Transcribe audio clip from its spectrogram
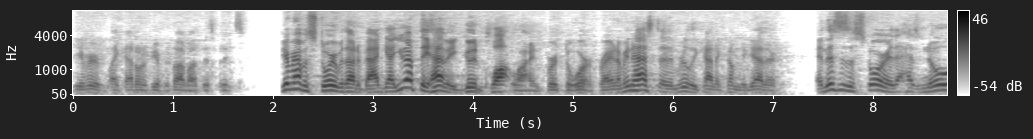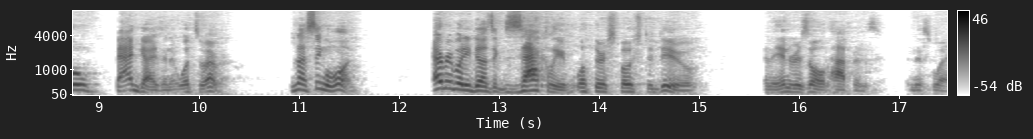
You ever, like, I don't know if you ever thought about this, but it's, if you ever have a story without a bad guy, you have to have a good plot line for it to work, right? I mean, it has to really kind of come together. And this is a story that has no bad guys in it whatsoever. There's not a single one everybody does exactly what they're supposed to do, and the end result happens in this way.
